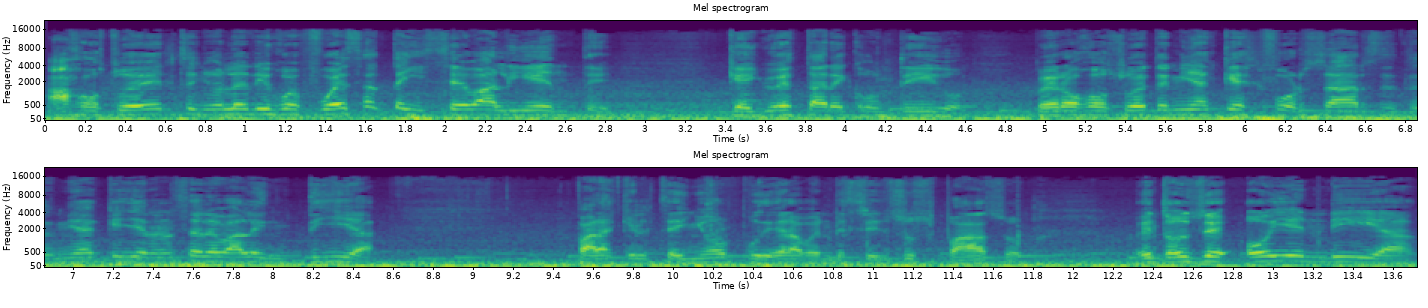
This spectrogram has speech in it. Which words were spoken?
A Josué el Señor le dijo, esfuérzate y sé valiente, que yo estaré contigo. Pero Josué tenía que esforzarse, tenía que llenarse de valentía para que el Señor pudiera bendecir sus pasos. Entonces hoy en día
